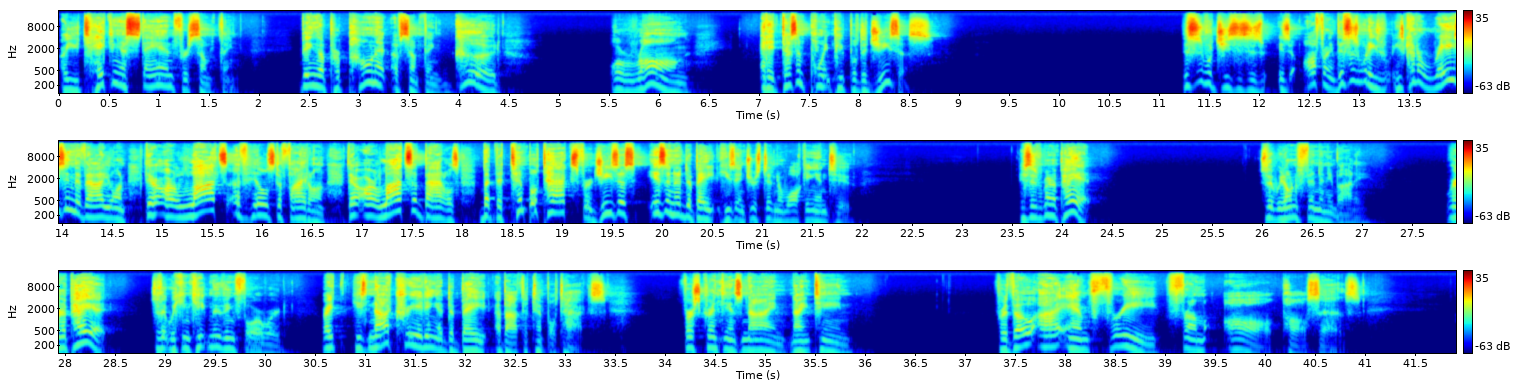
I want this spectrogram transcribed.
Are you taking a stand for something being a proponent of something good or wrong, and it doesn't point people to Jesus. This is what Jesus is, is offering. This is what he's, he's kind of raising the value on. There are lots of hills to fight on, there are lots of battles, but the temple tax for Jesus isn't a debate he's interested in walking into. He says, We're going to pay it so that we don't offend anybody. We're going to pay it so that we can keep moving forward right? He's not creating a debate about the temple tax. 1 Corinthians 9 19. For though I am free from all, Paul says,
